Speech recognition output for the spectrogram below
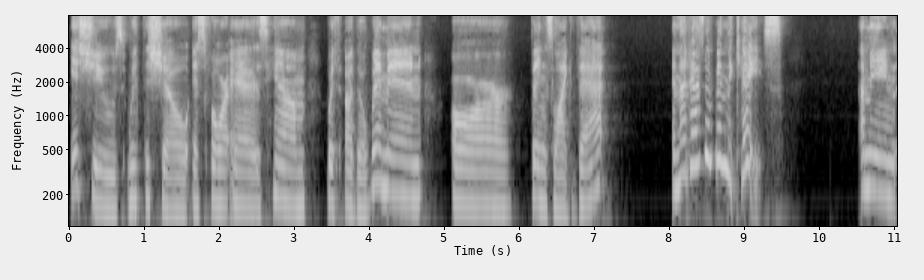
issues with the show as far as him with other women or things like that. And that hasn't been the case. I mean,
